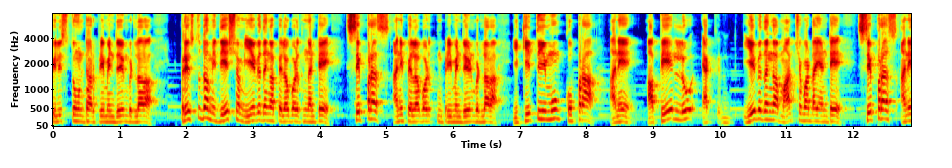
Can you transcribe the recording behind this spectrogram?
పిలుస్తూ ఉంటారు. ప్రియమైన దేవుని బిడ్డలారా ప్రస్తుతం ఈ దేశం ఏ విధంగా పిలువబడుతుందంటే సిప్రస్ అని పిలువబడుతుంది ప్రియమైన దేవుని బిడ్డారా ఈ కితీము కుప్రా అనే ఆ పేర్లు ఎక్- ఏ విధంగా మార్చబడ్డాయంటే సిప్రస్ అనే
